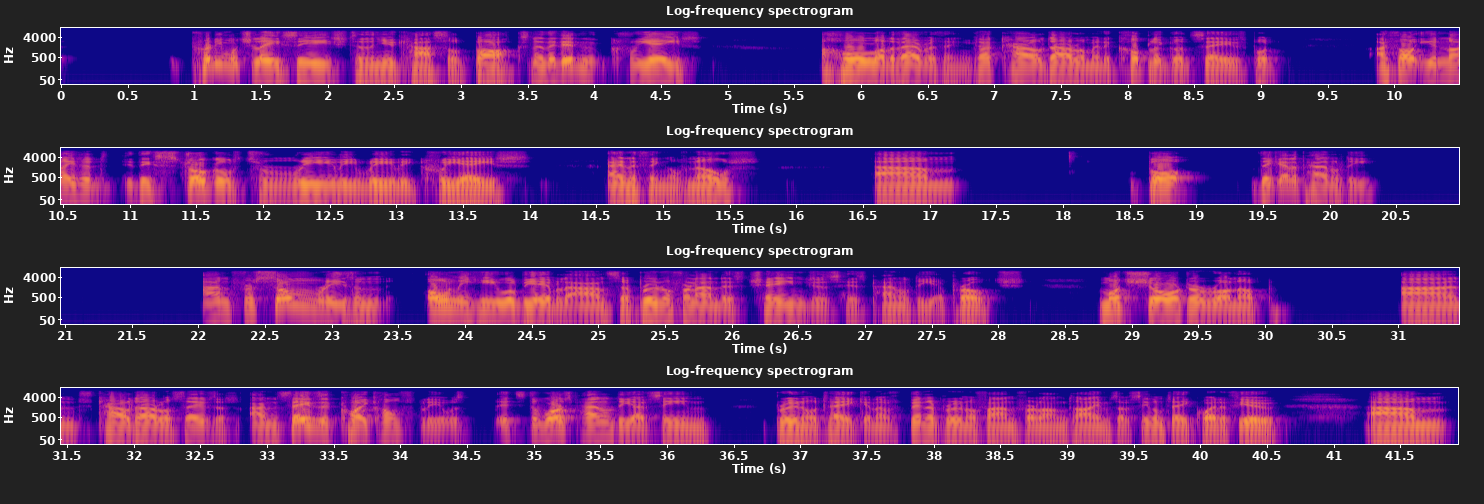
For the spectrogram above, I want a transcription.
pretty much lay siege to the Newcastle box. Now they didn't create a whole lot of everything. Karl Darlow made a couple of good saves, but I thought United they struggled to really, really create anything of note. Um, but they get a penalty, and for some reason, only he will be able to answer. Bruno Fernandes changes his penalty approach, much shorter run up, and Karl Darlow saves it and saves it quite comfortably. It was it's the worst penalty I've seen Bruno take, and I've been a Bruno fan for a long time, so I've seen him take quite a few. Um,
